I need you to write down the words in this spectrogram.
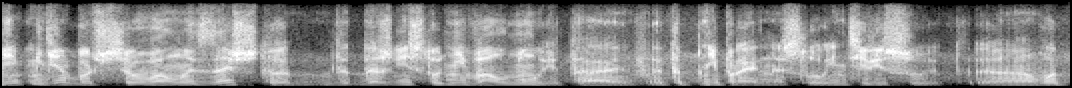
Ме- Меня больше всего волнует, знаешь что? Даже не не волнует, а это неправильное слово, интересует. Э, Вот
